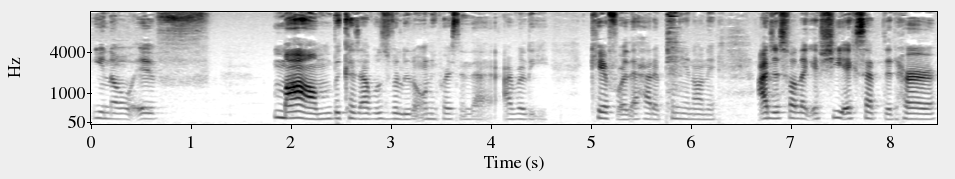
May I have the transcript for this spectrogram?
you know, if mom, because I was really the only person that I really care for that had opinion on it, I just felt like if she accepted her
